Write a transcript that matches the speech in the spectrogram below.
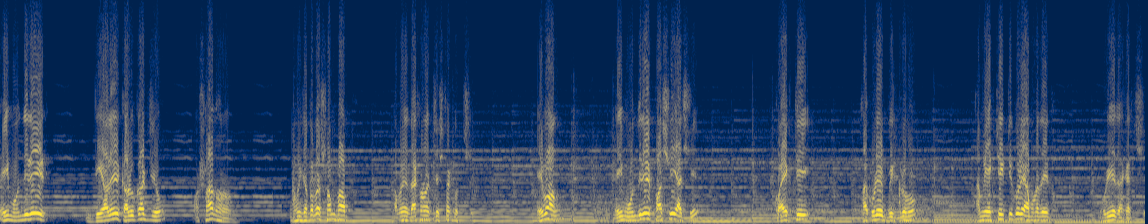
এই মন্দিরের দেয়ালের কারুকার্য অসাধারণ। আমি যতটা সম্ভব আপনাদের দেখানোর চেষ্টা করছি। এবং এই মন্দিরের পাশেই আছে কয়েকটি ঠাকুরের বিগ্রহ। আমি একটি একটি করে আপনাদের ঘুরিয়ে দেখাচ্ছি।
